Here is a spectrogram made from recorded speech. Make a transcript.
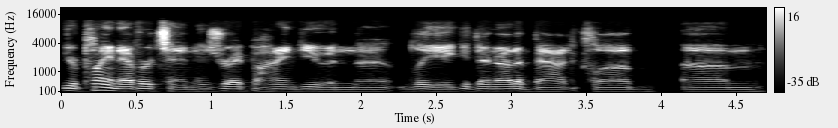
you're playing Everton, who's right behind you in the league. They're not a bad club, um,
